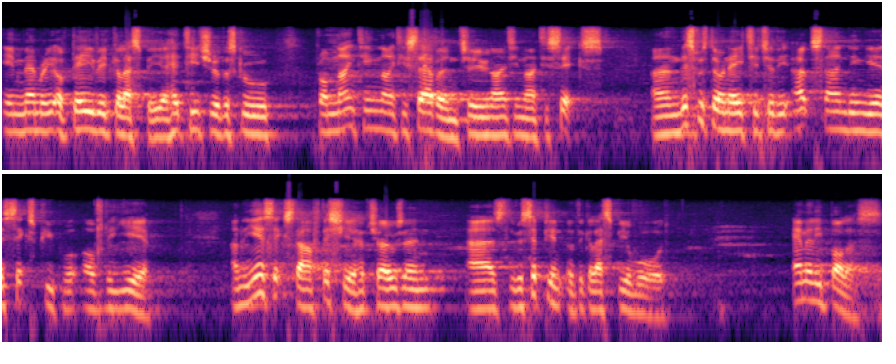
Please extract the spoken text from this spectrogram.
in memory of David Gillespie, a head teacher of the school from 1997 to 1996. And this was donated to the Outstanding Year 6 Pupil of the Year. And the Year 6 staff this year have chosen as the recipient of the Gillespie Award Emily Bollas.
